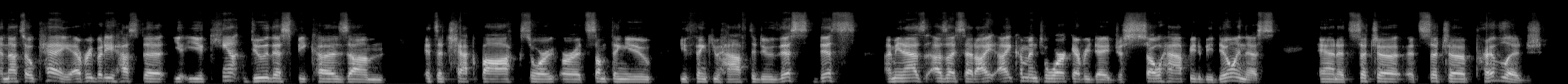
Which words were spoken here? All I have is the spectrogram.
and that's okay. Everybody has to you, you can't do this because um, it's a checkbox or or it's something you you think you have to do. This this i mean as as i said I, I come into work every day just so happy to be doing this and it's such a it's such a privilege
